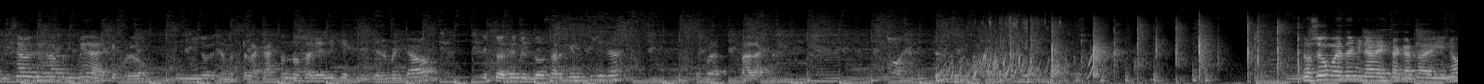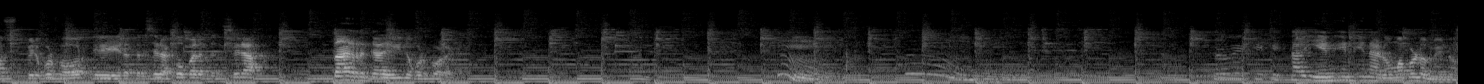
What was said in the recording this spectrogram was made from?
Oficialmente es la primera vez que pruebo un vino que se llama Talacasto. No sabía ni que existía en el mercado. Esto es de Mendoza, Argentina. Para Talacas. No sé cómo voy terminar esta cata de vinos, pero por favor, eh, la tercera copa, la tercera barca de vino, por favor, acá. Hmm. Creo que, está bien en, aroma, por lo menos.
